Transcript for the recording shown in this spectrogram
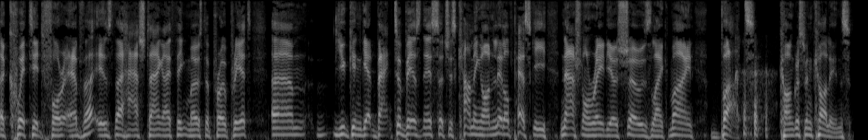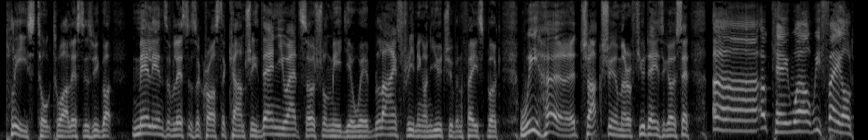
Acquitted forever is the hashtag I think most appropriate. Um, you can get back to business, such as coming on little pesky national radio shows like mine. But, Congressman Collins, please talk to our listeners. We've got millions of listeners across the country. Then you add social media. We're live streaming on YouTube and Facebook. We heard Chuck Schumer a few days ago said, uh, okay, well, we failed,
